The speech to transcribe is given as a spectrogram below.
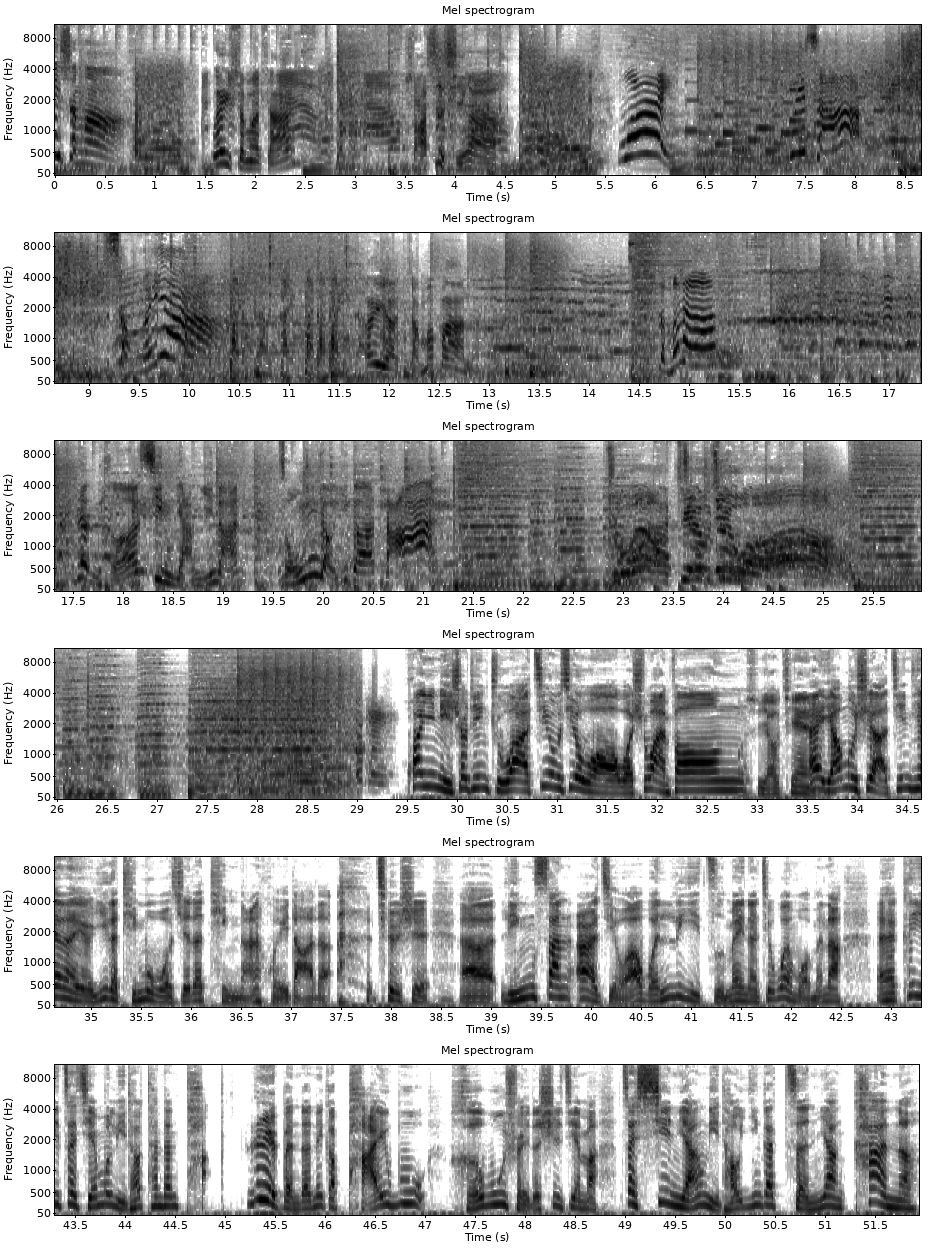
为什么？为什么啥？啥事情啊？？Why？，为啥？什么呀？哎呀，怎么办呢？怎么了？任何信仰疑难，总有一个答案。主啊，救救我！欢迎你收听《主啊救救我》，我是万峰，我是姚谦。哎，姚牧师啊，今天呢有一个题目，我觉得挺难回答的，就是呃零三二九啊文丽姊妹呢就问我们呢，呃可以在节目里头谈谈他日本的那个排污核污水的事件吗？在信仰里头应该怎样看呢？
